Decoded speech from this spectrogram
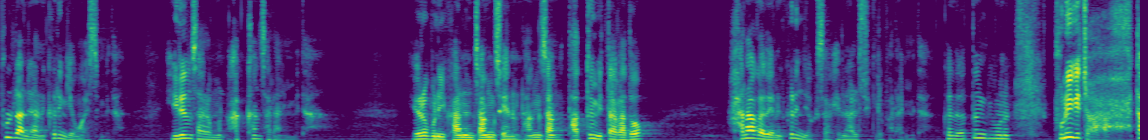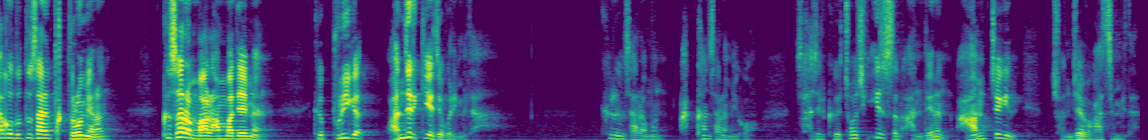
불란이라는 그런 경우가 있습니다. 이런 사람은 악한 사람입니다. 여러분이 가는 장소에는 항상 다툼이 있다가도 하나가 되는 그런 역사가 일어날 수 있기를 바랍니다. 그런데 어떤 경우는 분위기 좋다고 어떤 사람이 딱 들어오면 그 사람 말 한마디 하면 그 분위기가 완전히 깨져 버립니다. 그런 사람은 악한 사람이고 사실 그 조직이 있어서는 안 되는 암적인 존재와 같습니다.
